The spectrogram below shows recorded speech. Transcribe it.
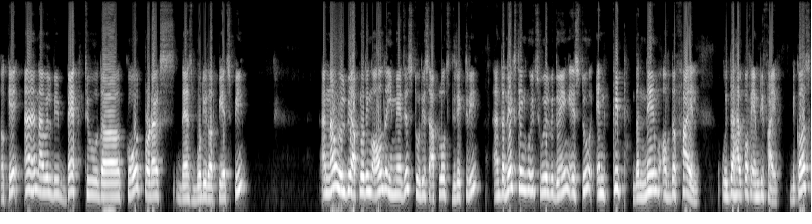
Okay and I will be back to the code products body.php and now we'll be uploading all the images to this uploads directory. And the next thing which we'll be doing is to encrypt the name of the file with the help of md5 because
